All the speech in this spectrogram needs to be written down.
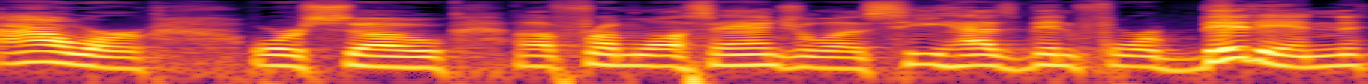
hour or so uh, from Los Angeles. He has been forbidden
